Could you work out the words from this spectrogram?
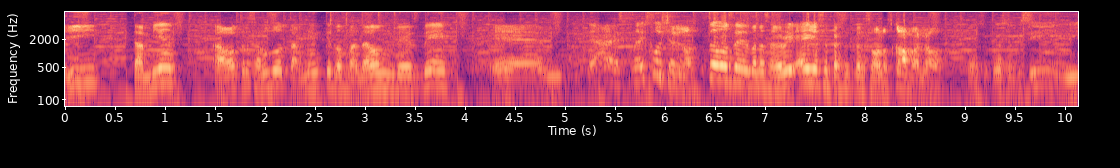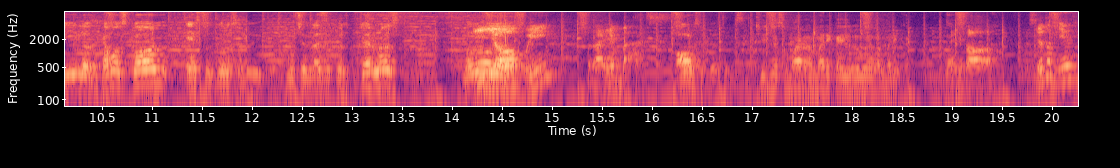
Y también a otro saludo también que nos mandaron desde... eh, escúchenlo, todos ustedes van a saber, ellos se presentan solos, ¿cómo no? Por supuesto que sí. Y los dejamos con estos buenos saluditos. Muchas gracias por escucharnos. Nos Y yo fui Brian Bass. Por supuesto que sí. Chingue su madre América, yo le voy a la América. Ok. Es todo. Yo también,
